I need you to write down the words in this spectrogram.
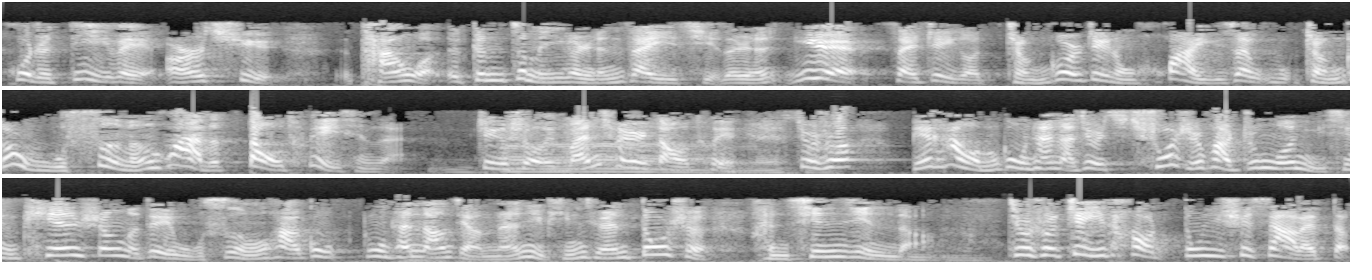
或者地位而去谈我跟这么一个人在一起的人，越在这个整个这种话语在整个五四文化的倒退，现在。这个社会完全是倒退，就是说，别看我们共产党，就是说实话，中国女性天生的对五四文化，共共产党讲男女平权都是很亲近的。就是说这一套东西是下来的，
